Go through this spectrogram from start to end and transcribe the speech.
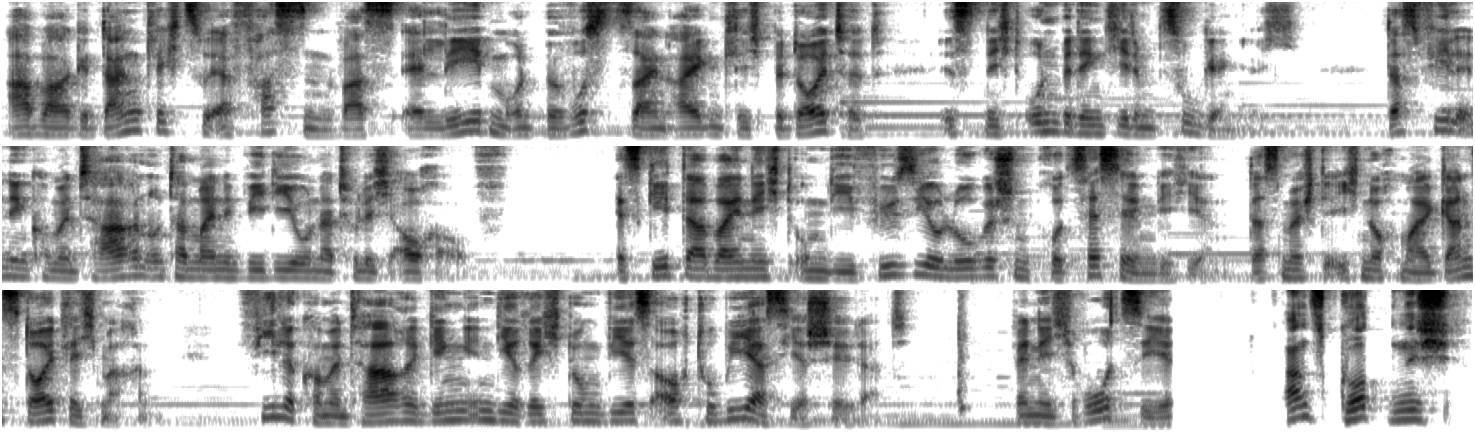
aber gedanklich zu erfassen, was Erleben und Bewusstsein eigentlich bedeutet, ist nicht unbedingt jedem zugänglich. Das fiel in den Kommentaren unter meinem Video natürlich auch auf. Es geht dabei nicht um die physiologischen Prozesse im Gehirn, das möchte ich nochmal ganz deutlich machen. Viele Kommentare gingen in die Richtung, wie es auch Tobias hier schildert. Wenn ich rot sehe, kannst Gott nicht,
